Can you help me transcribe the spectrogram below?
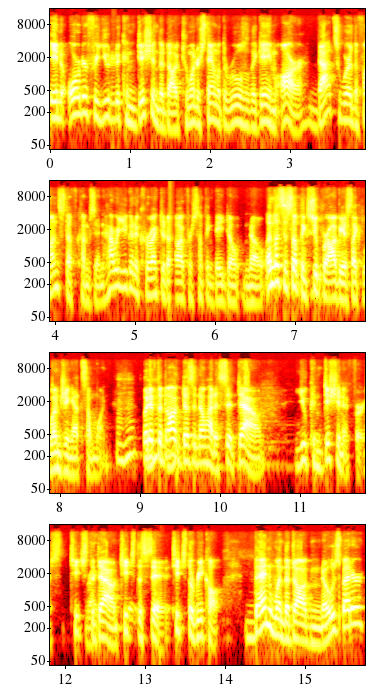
in order for you to condition the dog to understand what the rules of the game are, that's where the fun stuff comes in. How are you going to correct a dog for something they don't know? Unless it's something super obvious like lunging at someone. Mm-hmm. But if the mm-hmm. dog doesn't know how to sit down, you condition it first. Teach right. the down, teach the sit, teach the recall. Then when the dog knows better,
